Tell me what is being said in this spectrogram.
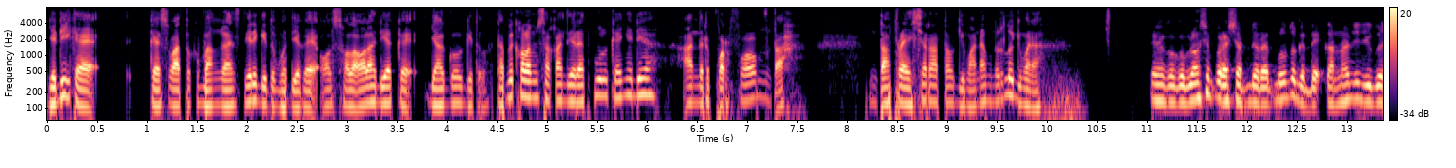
Jadi kayak kayak suatu kebanggaan sendiri gitu buat dia kayak seolah-olah dia kayak jago gitu. Tapi kalau misalkan di Red Bull kayaknya dia underperform entah entah pressure atau gimana. Menurut lu gimana? Ya, gue bilang sih pressure di Red Bull tuh gede karena dia juga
